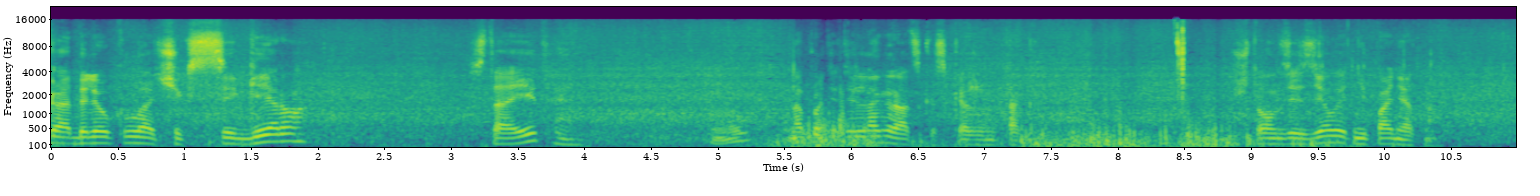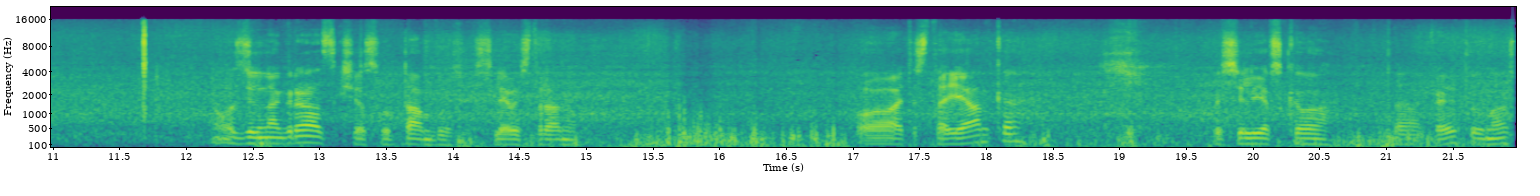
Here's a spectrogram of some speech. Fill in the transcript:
Кабелеукладчик Сигеро стоит ну, напротив Зеленоградска, скажем так. Что он здесь делает, непонятно. Ну, вот Зеленоградск, сейчас вот там будет, с левой стороны. О, это стоянка Василевского. Так, а это у нас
